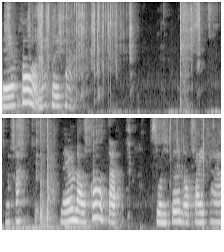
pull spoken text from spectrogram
แล้วก็แม็กเลยค่ะ นะคะ แล้วเราก็ตัดส่วนเกินออกไปค่ะ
